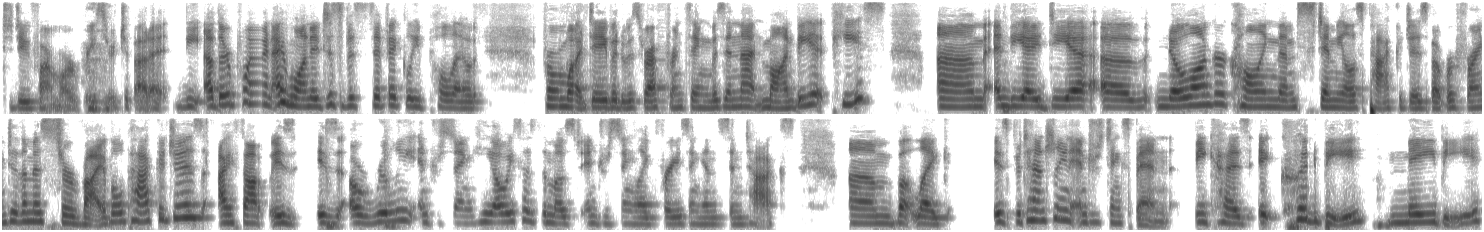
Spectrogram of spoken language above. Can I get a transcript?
to do far more research about it. The other point i wanted to specifically pull out from what david was referencing was in that monbiot piece um, and the idea of no longer calling them stimulus packages but referring to them as survival packages i thought is is a really interesting he always has the most interesting like phrasing and syntax. Um, but like is potentially an interesting spin because it could be maybe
